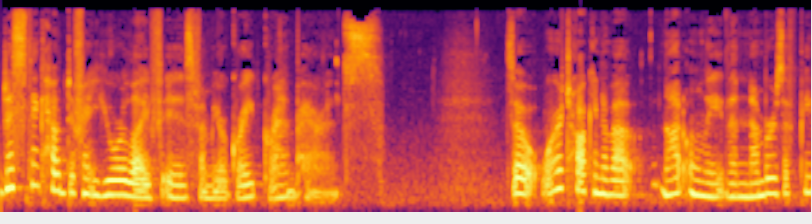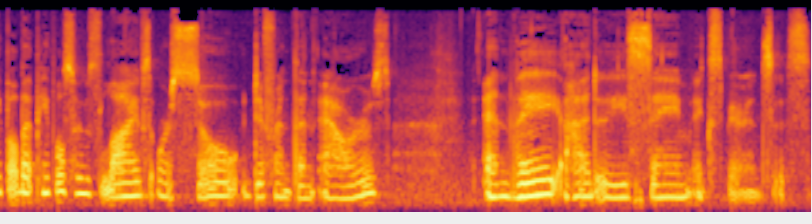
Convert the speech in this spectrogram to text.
Just think how different your life is from your great grandparents. So, we're talking about not only the numbers of people, but people whose lives were so different than ours, and they had these same experiences.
